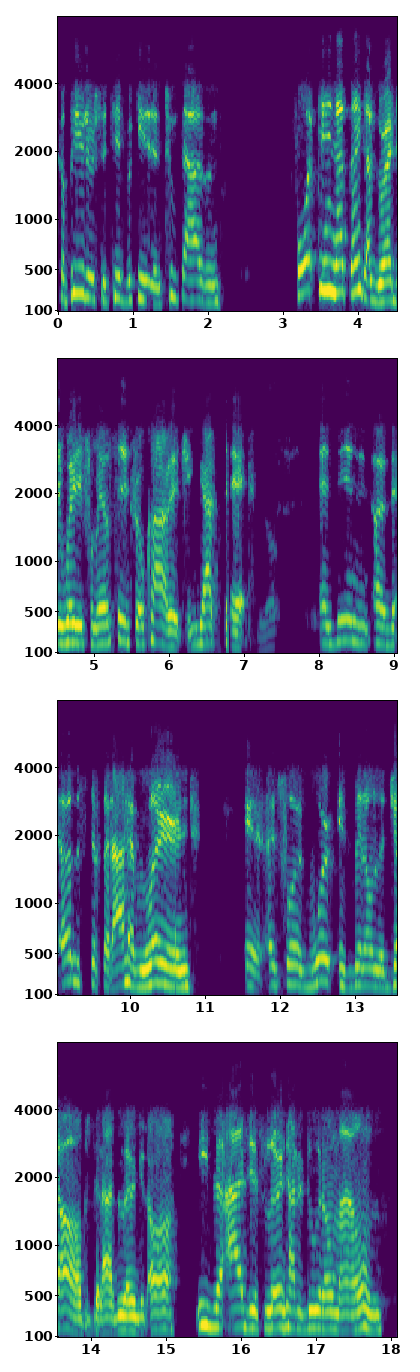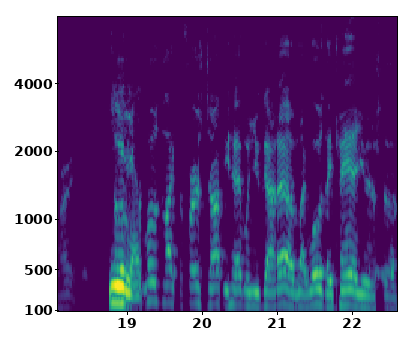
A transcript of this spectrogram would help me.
computer certificate in 2014. I think I graduated from El Centro College and got that. Yep. And then uh, the other stuff that I have learned eh, as far as work has been on the jobs that I've learned it, all. either I just learned how to do it on my own so you know. What was like the first job you had when you got out? Like what was they paying you and stuff?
